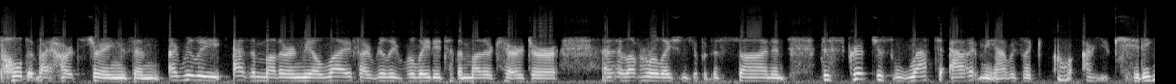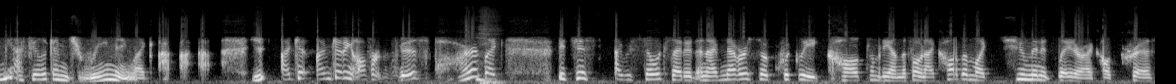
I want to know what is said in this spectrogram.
pulled at my heartstrings. And I really, as a mother in real life, I really related to the mother character. And I love her relationship with the son. And the script just leapt out at me. I was like, oh, are you kidding me? I feel like I'm dreaming. Like, I, I, I, you, I get, I'm getting offered this part. Like, it just, I was so excited. And I've never so quickly called somebody on the phone. I called them like two minutes later. I called Chris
